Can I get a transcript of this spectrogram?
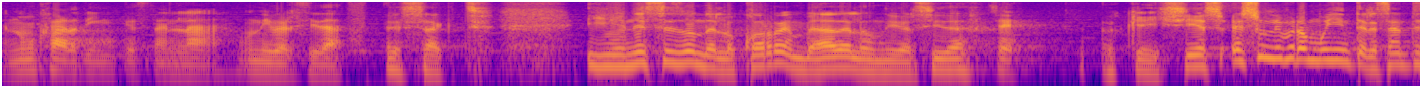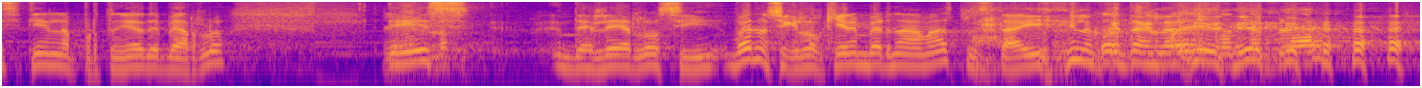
En un jardín que está en la universidad. exacto y en este es donde lo corren verdad de la universidad Sí. Ok, sí es, es un libro muy interesante si tienen la oportunidad de verlo ¿Leerlo? es de leerlo sí bueno si lo quieren ver nada más pues está ahí lo encuentran en la.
